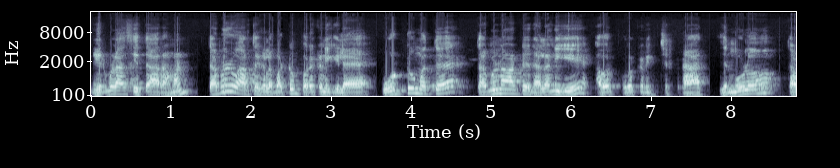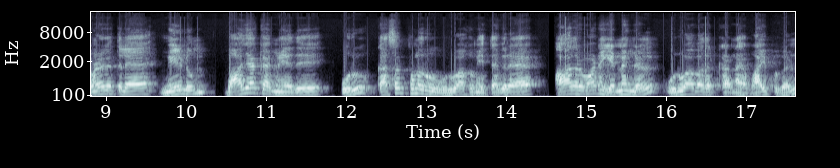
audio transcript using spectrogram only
நிர்மலா சீதாராமன் தமிழ் வார்த்தைகளை மட்டும் புறக்கணிக்கல ஒட்டுமொத்த தமிழ்நாட்டு நலனையே அவர் புறக்கணிச்சிருக்கிறார். இதன் மூலம் தமிழகத்துல மேலும் பாஜக மீது ஒரு கசப்புணர்வு உருவாகுமே தவிர ஆதரவான எண்ணங்கள் உருவாவதற்கான வாய்ப்புகள்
